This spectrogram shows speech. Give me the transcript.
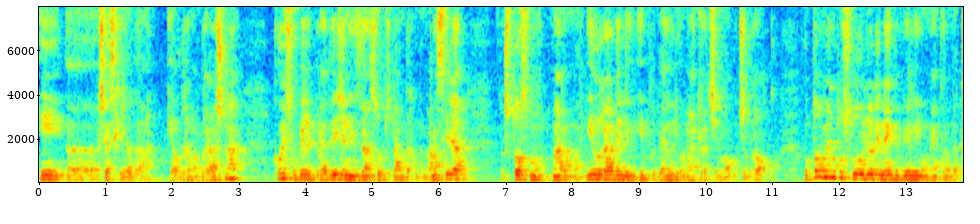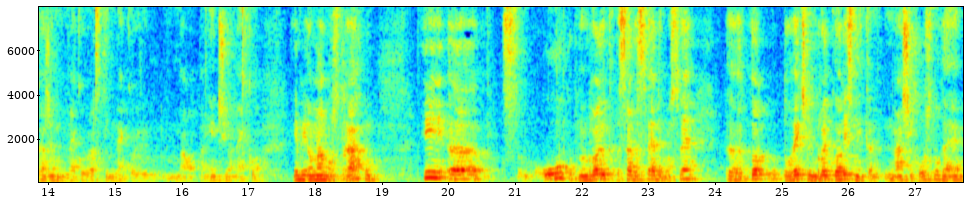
i e, 6000 kg brašna, koji su bili predviđeni za substandardna nasilja, što smo naravno i uradili i podelili u najkraćem mogućem roku. U tom momentu su ljudi negde bili u nekoj, da kažem, nekoj vrsti, nekoj malo paničio, neko je bio malo u strahu i e, u ukupnom broju, kada sada svedemo sve, e, povećan broj korisnika naših usluga je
